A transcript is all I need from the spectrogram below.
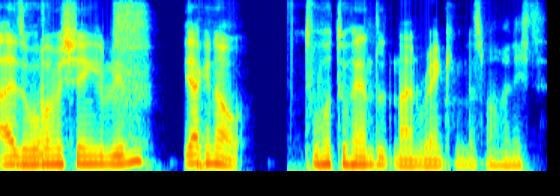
Also, wo waren wir stehen geblieben? Ja, genau. Too hot to handle. Nein, Ranking, das machen wir nicht.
